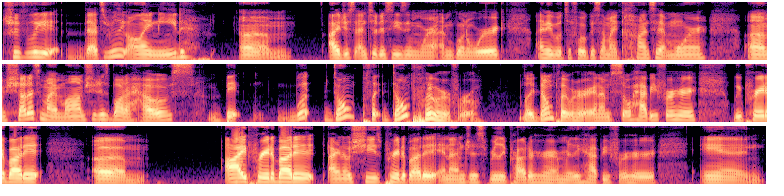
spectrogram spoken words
truthfully, that's really all I need. Um, I just entered a season where I'm going to work. I'm able to focus on my content more. Um, shout out to my mom. She just bought a house. Bit what? Don't play. Don't play with her for real. Like, don't play with her. And I'm so happy for her. We prayed about it. Um, I prayed about it. I know she's prayed about it. And I'm just really proud of her. I'm really happy for her. And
